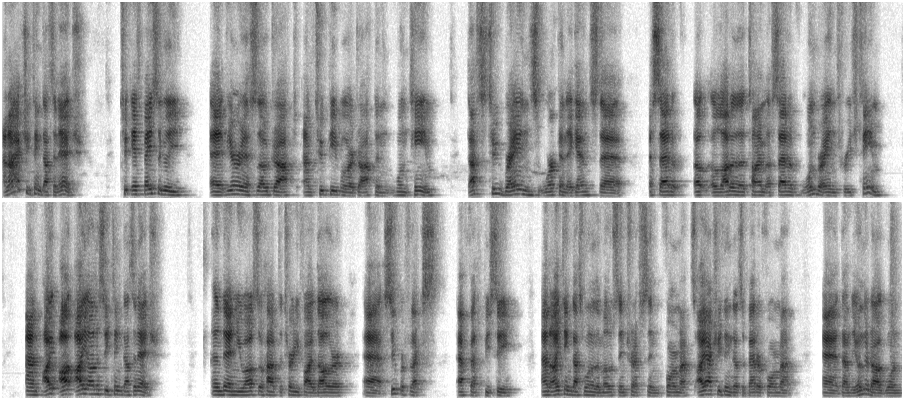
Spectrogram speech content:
And I actually think that's an edge. To it's basically uh, if you're in a slow draft and two people are drafting one team, that's two brains working against uh, a set of a, a, lot of the time a set of one brains for each team, and I, I, I honestly think that's an edge. And then you also have the thirty-five dollar uh, Superflex FFPC, and I think that's one of the most interesting formats. I actually think that's a better format uh, than the underdog one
